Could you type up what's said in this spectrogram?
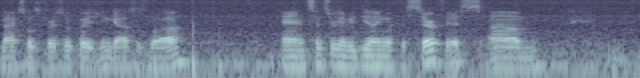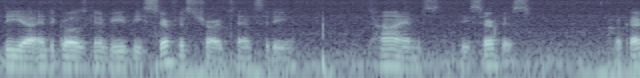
Maxwell's first equation, Gauss's law. And since we're going to be dealing with the surface, um, the uh, integral is going to be the surface charge density times the surface. Okay?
